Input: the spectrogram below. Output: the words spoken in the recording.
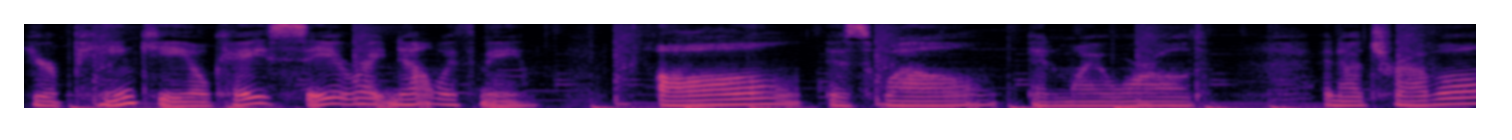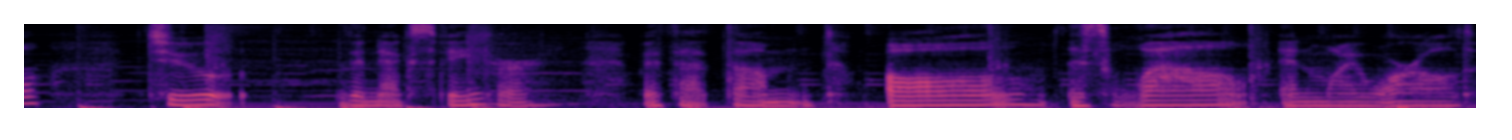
your pinky, okay? Say it right now with me. All is well in my world. And now travel to the next finger with that thumb. All is well in my world.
